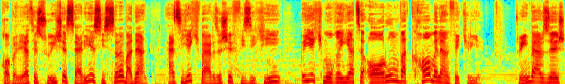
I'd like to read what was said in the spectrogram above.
قابلیت سویچ سریع سیستم بدن از یک ورزش فیزیکی به یک موقعیت آروم و کاملا فکریه تو این ورزش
